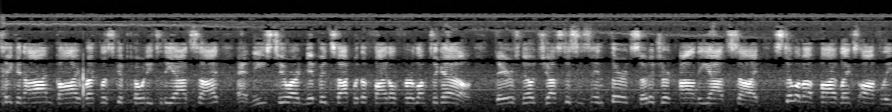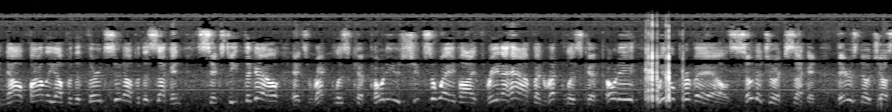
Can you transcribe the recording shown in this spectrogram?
taken on by Reckless Capote to the outside, and these two are nip and tuck with a final furlong to go. There's no justice is in third. Soda Jerk on the outside. Still about five lengths off lead. Finally up in the third, soon up in the second. 16th to go. It's Reckless Capote who shoots away by three and a half, and Reckless Capote will prevail. Soda Jerk second. There's no justice.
